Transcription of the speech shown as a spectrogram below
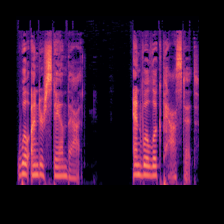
will understand that and will look past it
